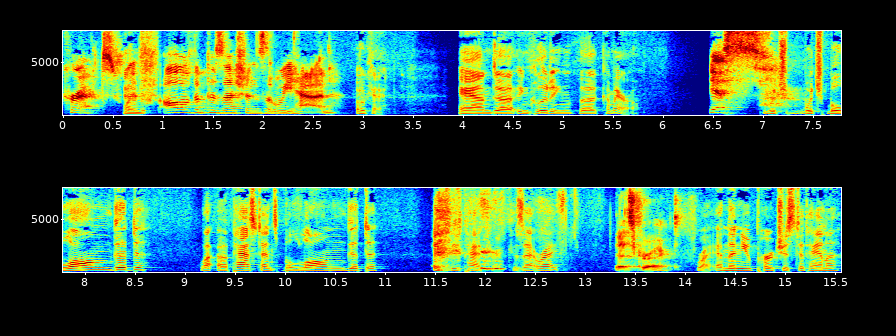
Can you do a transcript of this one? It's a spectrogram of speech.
Correct. and- With all of the possessions that we had. Okay. and uh, including the Camaro, Yes. which which belonged, uh, past tense belonged to Patrick. Is that right? That's correct. Right. And then you purchased it, Hannah.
